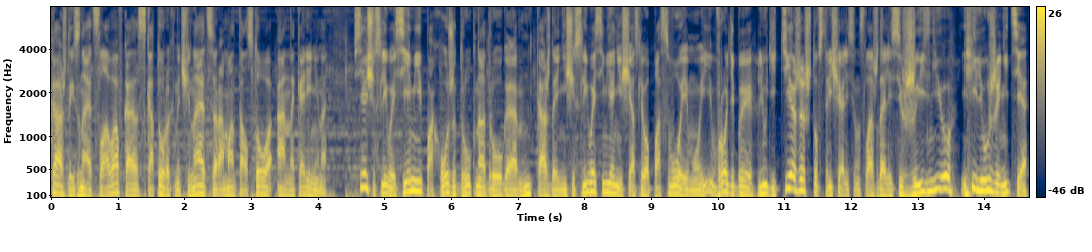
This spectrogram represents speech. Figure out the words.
каждый знает слова, с которых начинается роман Толстого «Анна Каренина». Все счастливые семьи похожи друг на друга. Каждая несчастливая семья несчастлива по-своему. И вроде бы люди те же, что встречались и наслаждались жизнью, или уже не те.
